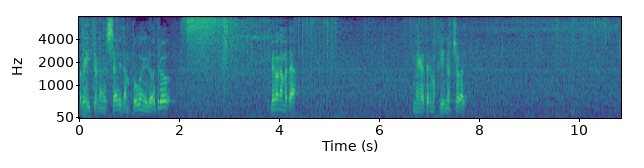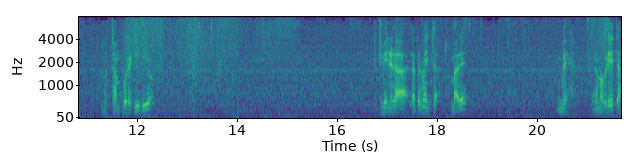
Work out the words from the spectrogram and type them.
registros no me sale tampoco Ni lo otro. Me van a matar. Venga, tenemos que irnos, chavales. No están por aquí, tío que viene la, tormenta, ¿vale? Venga, tenemos grieta.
